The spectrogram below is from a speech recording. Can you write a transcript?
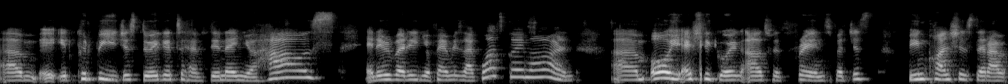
Um, it, it, could be just doing it to have dinner in your house, and everybody in your family is like, "What's going on?" Um, or you're actually going out with friends, but just being conscious that I,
